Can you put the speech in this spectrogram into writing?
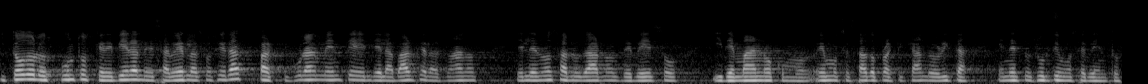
y todos los puntos que debieran de saber la sociedad, particularmente el de lavarse las manos, el de no saludarnos de beso y de mano, como hemos estado practicando ahorita en estos últimos eventos.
